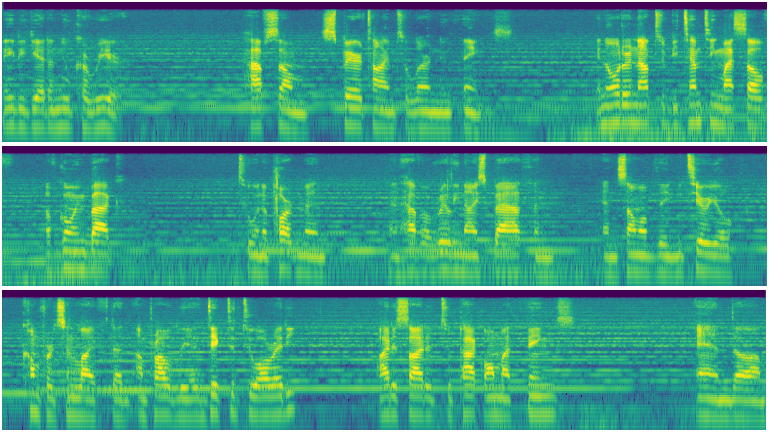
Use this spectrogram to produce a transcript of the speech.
maybe get a new career, have some spare time to learn new things. In order not to be tempting myself of going back to an apartment and have a really nice bath and, and some of the material comforts in life that I'm probably addicted to already, I decided to pack all my things and um,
